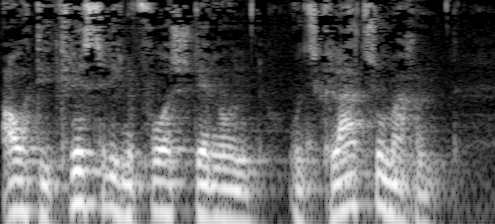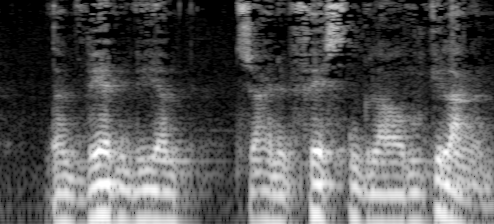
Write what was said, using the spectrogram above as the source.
auch die christlichen Vorstellungen uns klar zu machen, dann werden wir zu einem festen Glauben gelangen.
